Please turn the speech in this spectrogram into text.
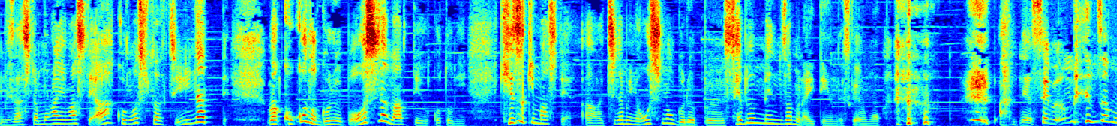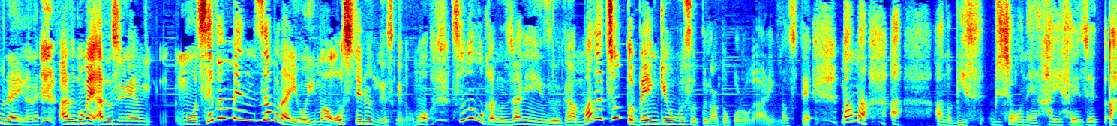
見させてもらいまして、あ、この人たちいいなって、まあここのグループ推しだなっていうことに気づきまして、あちなみに推しのグループ、セブンメン侍って言うんですけども、あね、セブンメン侍がね、あの、ごめん、私ね、もうセブンメン侍を今推してるんですけども、その他のジャニーズがまだちょっと勉強不足なところがありまして、まあまあ、あ、あの、美美少年、ハイハイジェット、あ、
